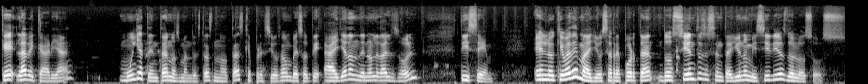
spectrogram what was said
que la becaria, muy atenta, nos mandó estas notas. Qué preciosa, un besote allá donde no le da el sol. Dice, en lo que va de mayo se reportan 261 homicidios dolosos.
